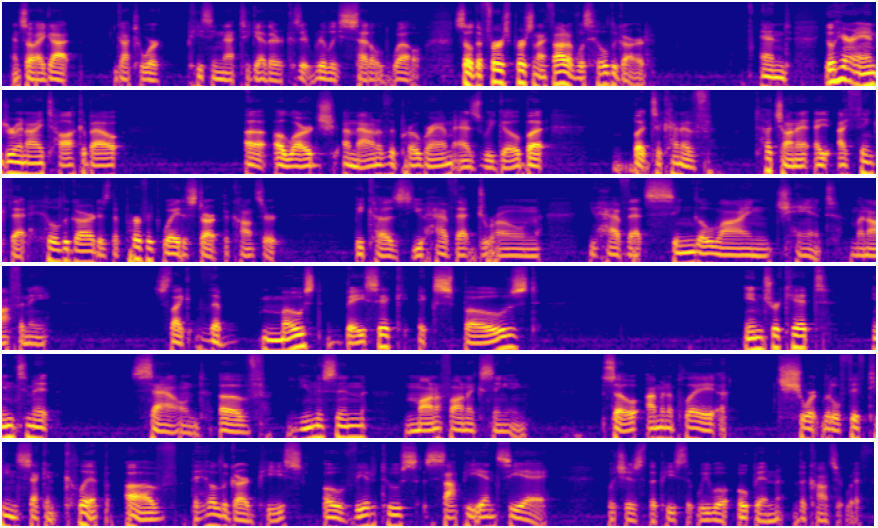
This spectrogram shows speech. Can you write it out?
And so I got got to work piecing that together because it really settled well. So the first person I thought of was Hildegard. And you'll hear Andrew and I talk about a, a large amount of the program as we go, but but to kind of touch on it, I, I think that Hildegard is the perfect way to start the concert because you have that drone, you have that single line chant, monophony. It's like the most basic exposed intricate, intimate sound of unison monophonic singing. So I'm going to play a short little 15 second clip of the Hildegard piece, O Virtus Sapientiae, which is the piece that we will open the concert with.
